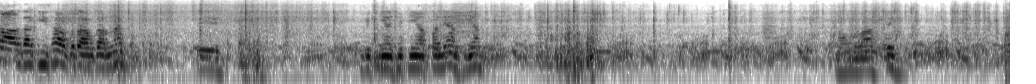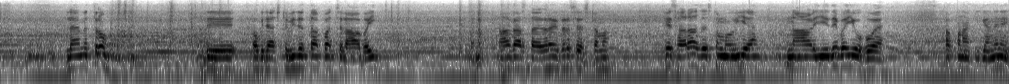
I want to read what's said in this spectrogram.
ਕਰਦੇ ਦਾ ਕੀ ਹਿਸਾਬ ਕਿਤਾਬ ਕਰਨਾ? ਤੇ ਗਿੱਟੀਆਂ ਛਿੱਟੀਆਂ ਆਪਾਂ ਲਿਆਂਦੀਆਂ। ਲਾਉਣ ਵਾਸਤੇ। ਲੈ ਮਿੱਤਰੋ, ਤੇ ਐਡਜਸਟ ਵੀ ਦਿੱਤਾ ਆਪਾਂ, ਚਲਾ ਬਾਈ। ਆ ਕਰਤਾ ਇਹਦਾ ਇਧਰ ਸਿਸਟਮ ਇਹ ਸਾਰਾ ਸਿਸਟਮ ਉਹੀ ਹੈ, ਨਾਲ ਹੀ ਇਹਦੇ ਬਾਈ ਉਹ ਹੈ। ਆਪਣਾ ਕੀ ਕਹਿੰਦੇ ਨੇ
